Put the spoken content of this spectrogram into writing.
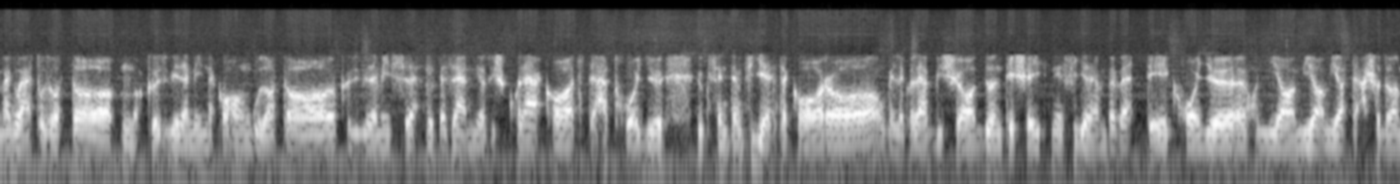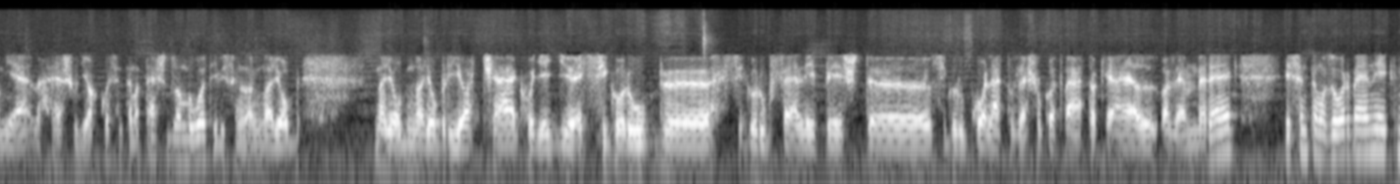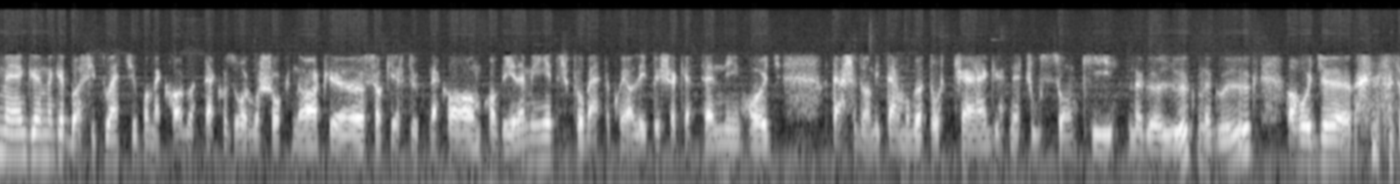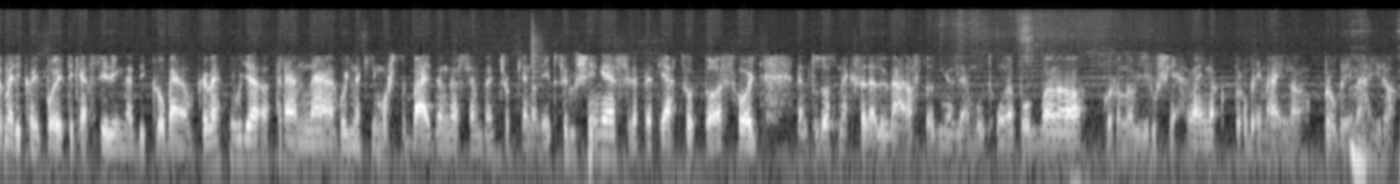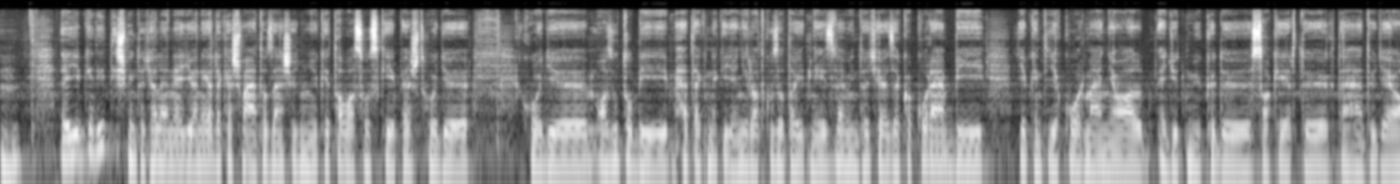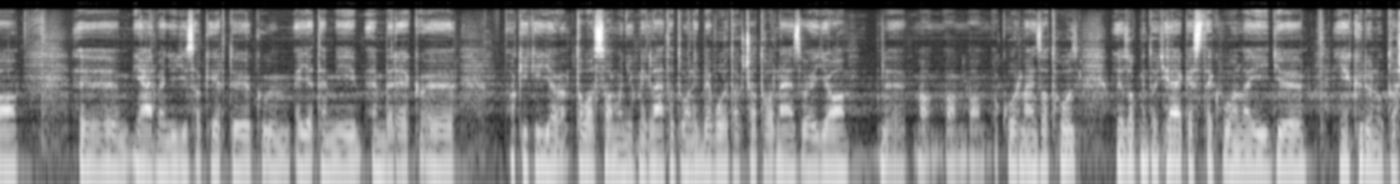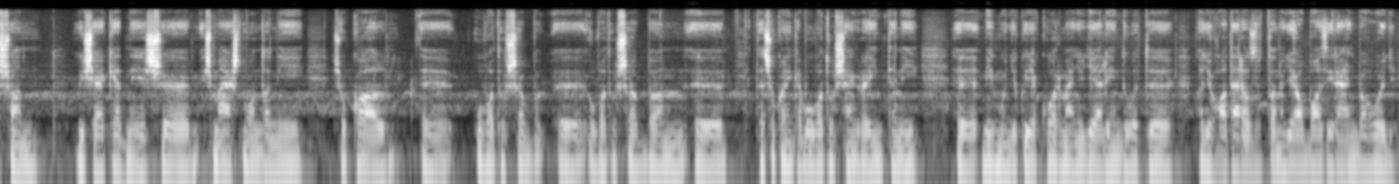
megváltozott a, a közvéleménynek a hangulata, a közvélemény szeretné bezárni az iskolákat, tehát hogy ők szerintem figyeltek arra, vagy legalábbis a döntéseiknél figyelembe vették, hogy, hogy mi, a, mi, a, mi a társadalmi elvárás. Ugye akkor szerintem a társadalomban volt egy viszonylag nagyobb nagyobb, nagyobb riadság, hogy egy, egy szigorúbb, szigorúbb fellépést, szigorúbb korlátozásokat vártak el az emberek, és szerintem az Orbánék meg, meg ebbe a szituációban meghallgatták az orvosoknak, szakértőknek a, a véleményét, és próbáltak olyan lépéseket tenni, hogy a társadalmi támogatottság ne csúszson ki mögülük, mögülük ahogy az amerikai politikát félig meddig próbálom követni, ugye a Trumpnál, hogy neki most a Biden-nel szemben csökken a népszerűsége, szerepet játszott az, hogy nem tudott megfelelő választ adni az elmúlt hónapokban a koronavírus járványnak problémáinak, problémáira. Uh-huh. De egyébként itt is, mintha lenne egy olyan érdekes változás, hogy mondjuk egy tavaszhoz képest, hogy, hogy az utóbbi heteknek így a nyilatkozatait nézve, mint hogyha ezek a korábbi, egyébként így a kormányjal együttműködő szakértők, tehát ugye a járványügyi szakértők, egyetemi emberek, akik így a tavasszal mondjuk még láthatóan így be voltak csatornázva így a, a, a, a kormányzathoz, hogy azok, mint hogyha elkezdtek volna így ilyen különutasan viselkedni, és, és mást mondani, sokkal óvatosabb, óvatosabban, tehát sokkal inkább óvatosságra inteni, míg mondjuk ugye a kormány ugye elindult nagyon határozottan ugye abba az irányba, hogy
